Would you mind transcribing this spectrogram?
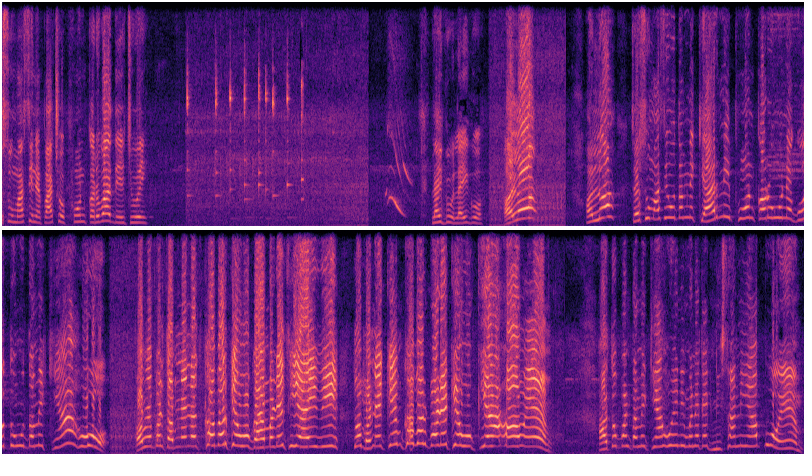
જસુ માસીને પાછો ફોન કરવા દે જોઈ. લાગ્યો લાગ્યો. હલો? હલો? જસુ માસી હું તમને ક્યારની ફોન કરું હું ને ગોતું હું તમે ક્યાં હો? હવે પણ તમને નથી ખબર કે હું ગામડેથી આવી? તો મને કેમ ખબર પડે કે હું ક્યાં હોઉં એમ? હા તો પણ તમે ક્યાં હોય એની મને કંઈક નિશાની આપો એમ.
